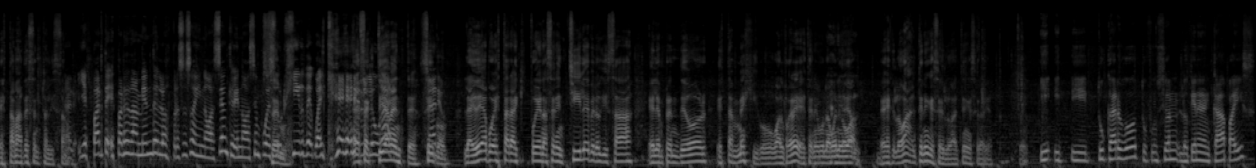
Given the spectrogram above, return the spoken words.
está más descentralizado. Claro, Y es parte, es parte también de los procesos de innovación, que la innovación puede Sí. surgir de cualquier lugar. Efectivamente, sí. Claro. La idea puede estar aquí, puede nacer en Chile, pero quizás el emprendedor está en México o al revés, tenemos una Es buena global. idea. Es global, tiene que ser global, tiene que ser abierto. sí. ¿Y, y, y tu cargo, tu función, lo tienen en cada país?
